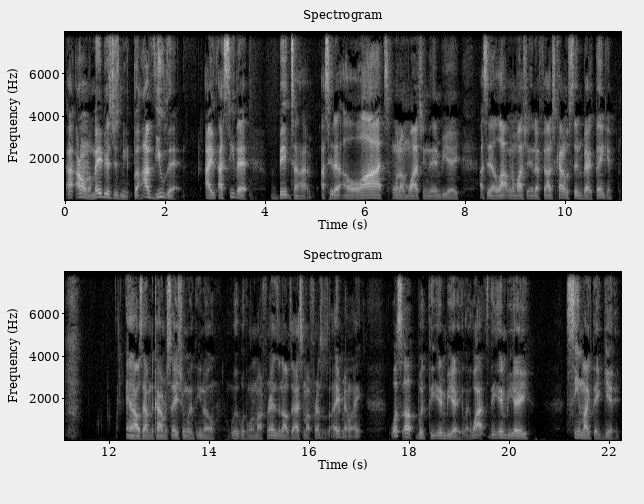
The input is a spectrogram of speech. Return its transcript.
I, I don't know. Maybe it's just me, but I view that. I I see that big time. I see that a lot when I'm watching the NBA. I see that a lot when I'm watching NFL. I just kind of was sitting back thinking, and I was having a conversation with you know with with one of my friends, and I was asking my friends, I was like, "Hey man, like, what's up with the NBA? Like, why does the NBA seem like they get it?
